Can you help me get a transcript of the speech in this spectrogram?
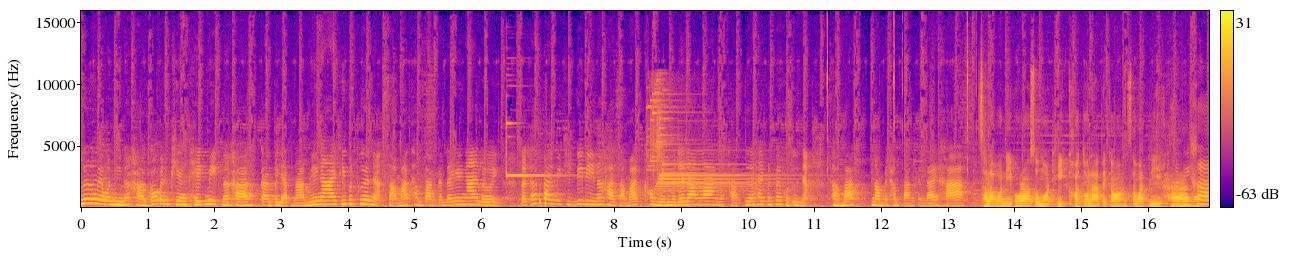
เรื่องในวันนี้นะคะก็เป็นเพียงเทคนิคนะคะ การประหยัดน้ำง่ายๆ ที่เพื่อนๆเนี่ยสามารถทำตามกันได้ง่าย ๆ เลย แต่ถ้าใครมีทริคดีๆนะคะ สามารถคอมเมนต์ไว้ได้ด้านล่างนะคะ เพื่อให้เพื่อนๆคนอื่นเนี่ย สามารถนำไปทำตามกันได้ค่ะ สำหรับวันนี้พวกเราซูโมทิกขอตัวลาไปก่อน สวัสดีคสรับ วัสดีค่ะ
